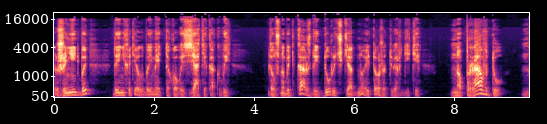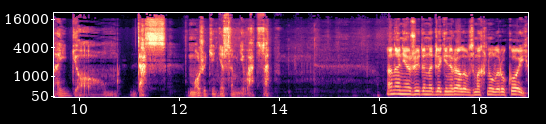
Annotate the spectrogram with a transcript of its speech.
женитьбы, да и не хотела бы иметь такого зятя, как вы. Должно быть, каждой дурочке одно и то же твердите. Но правду найдем. Дас, можете не сомневаться. Она неожиданно для генерала взмахнула рукой,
